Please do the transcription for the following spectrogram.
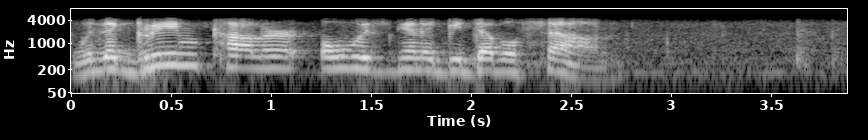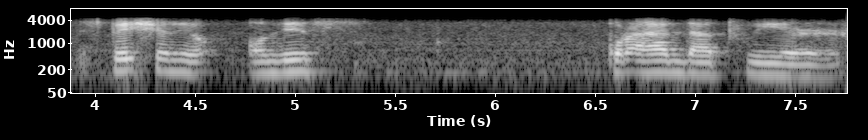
with the green color always going to be double sound especially on this Quran that we are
